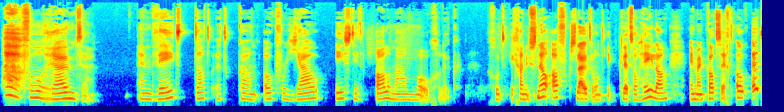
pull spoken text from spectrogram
ah, vol ruimte. En weet dat het kan. Ook voor jou is dit allemaal mogelijk. Goed, ik ga nu snel afsluiten, want ik klets al heel lang. En mijn kat zegt ook: Het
